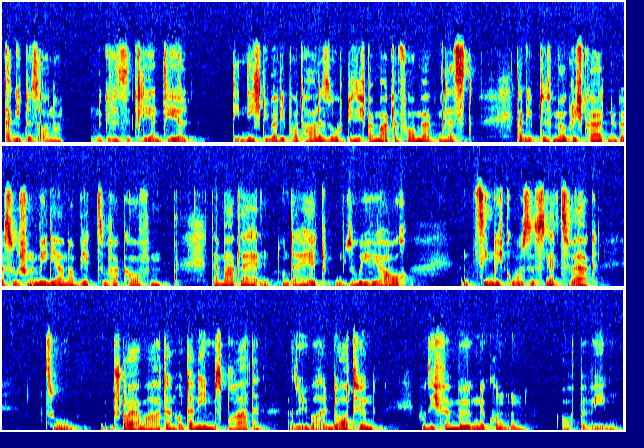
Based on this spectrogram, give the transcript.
da gibt es auch noch eine gewisse Klientel, die nicht über die Portale sucht, die sich beim Makler vormerken lässt. Da gibt es Möglichkeiten, über Social Media ein Objekt zu verkaufen. Der Makler unterhält, so wie wir auch, ein ziemlich großes Netzwerk zu Steuerberatern, Unternehmensberatern, also überall dorthin, wo sich vermögende Kunden auch bewegen.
